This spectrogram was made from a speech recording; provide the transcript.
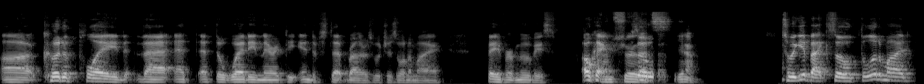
uh, could have played that at, at the wedding there at the end of Step Brothers, which is one of my favorite movies. Okay, I'm sure so, that's yeah. So we get back. So thalidomide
